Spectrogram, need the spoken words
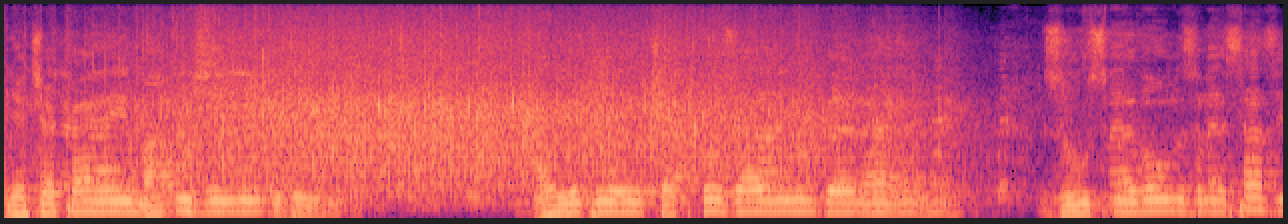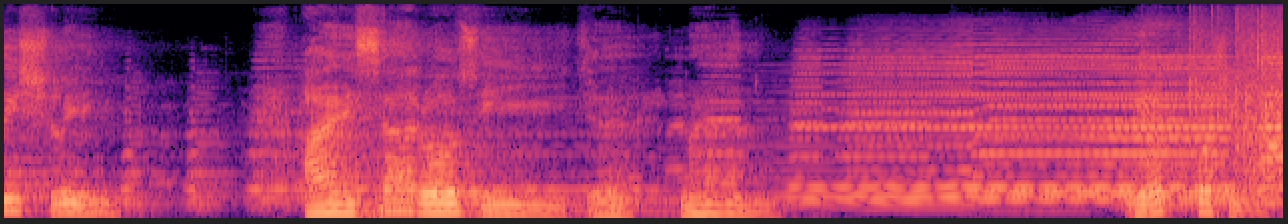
nečakaj ma už nikdy. Moje dievčatko zalúbené, s úsmevom sme sa zišli, aj sa rozíde man. Mirek Košina.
